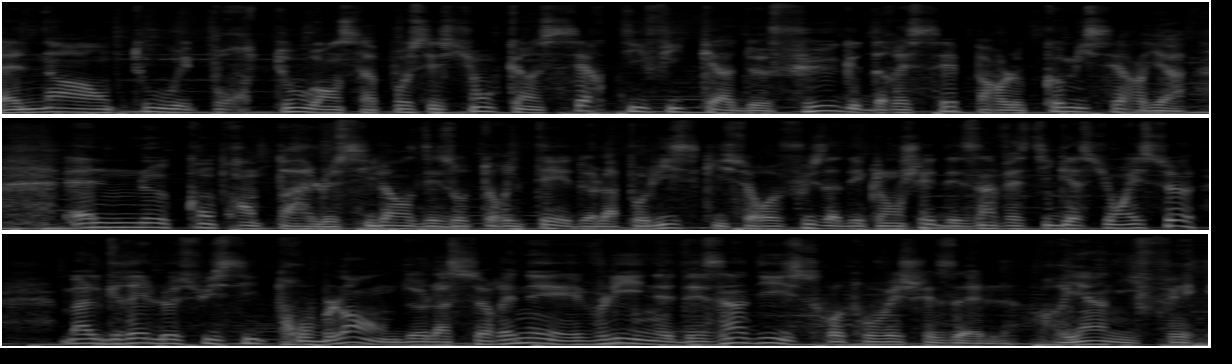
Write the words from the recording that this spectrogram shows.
Elle n'a en tout et pour tout en sa possession qu'un certificat de fugue dressé par le commissariat. Elle ne comprend pas le silence des autorités et de la police qui se refusent à déclencher des investigations et ce, malgré le suicide troublant de la sœur aînée Evelyne et des indices retrouvés chez elle. Rien n'y fait.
